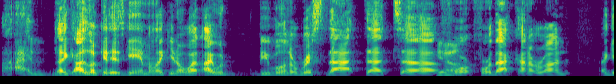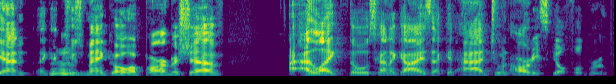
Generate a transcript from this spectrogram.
I like I look at his game and like you know what I would be willing to risk that that uh, for for that kind of run again like mm-hmm. a Kuzmenko, a Barbashev. I, I like those kind of guys that could add to an already skillful group.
